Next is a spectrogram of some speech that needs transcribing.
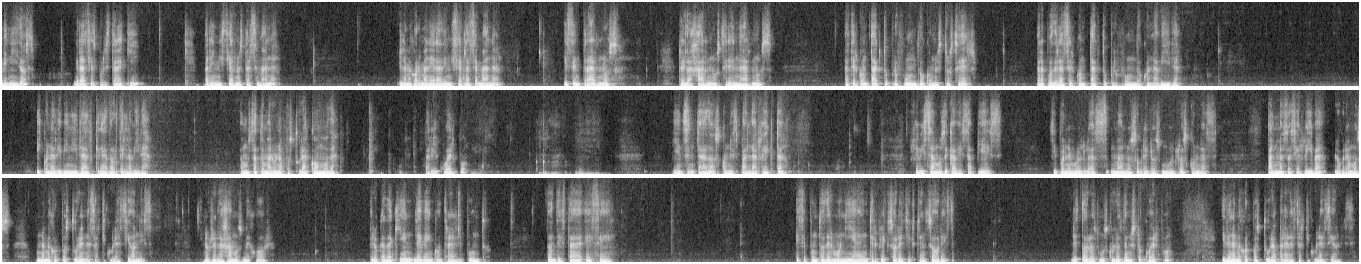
Bienvenidos. Gracias por estar aquí para iniciar nuestra semana. Y la mejor manera de iniciar la semana es centrarnos, relajarnos, serenarnos, hacer contacto profundo con nuestro ser para poder hacer contacto profundo con la vida y con la divinidad creador de la vida. Vamos a tomar una postura cómoda para el cuerpo. Bien sentados con la espalda recta. Revisamos de cabeza a pies. Si ponemos las manos sobre los muslos con las palmas hacia arriba, logramos una mejor postura en las articulaciones nos relajamos mejor. Pero cada quien debe encontrar el punto donde está ese, ese punto de armonía entre flexores y extensores de todos los músculos de nuestro cuerpo y de la mejor postura para las articulaciones.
